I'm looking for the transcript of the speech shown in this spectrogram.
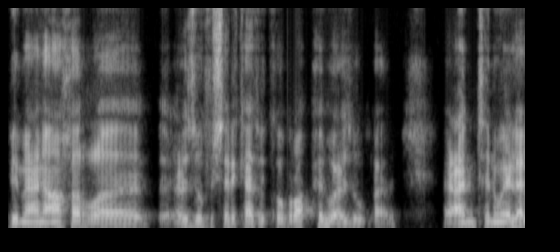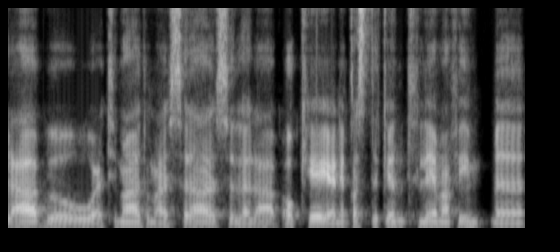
بمعنى آخر آه، عزوف الشركات الكبرى حلو عزوف هذا عن تنويع الألعاب واعتمادهم على السلاسل الألعاب. okay يعني قصدك أنت ليه ما في آه،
